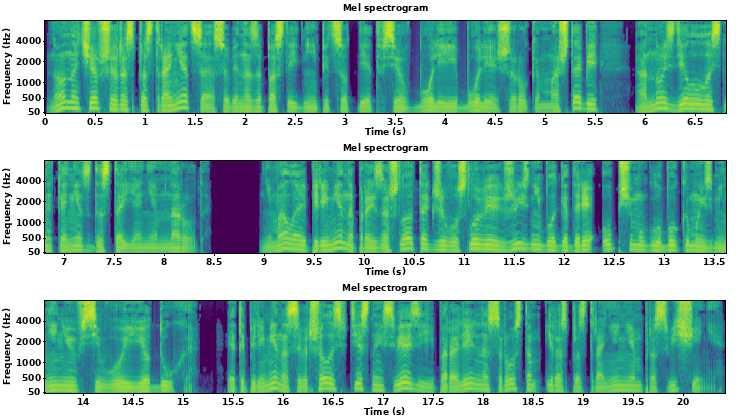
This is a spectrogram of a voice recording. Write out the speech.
но, начавшее распространяться, особенно за последние 500 лет, все в более и более широком масштабе, оно сделалось, наконец, достоянием народа. Немалая перемена произошла также в условиях жизни благодаря общему глубокому изменению всего ее духа. Эта перемена совершалась в тесной связи и параллельно с ростом и распространением просвещения.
